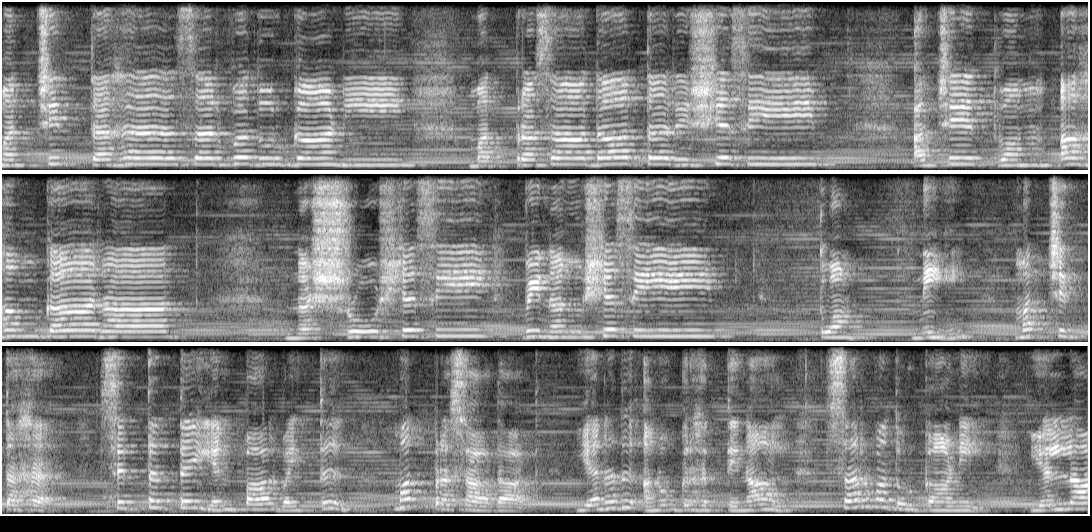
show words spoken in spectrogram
மச்சித்தக சர்வதுர்காணி மத்பிரசாதாத் தரிஷ்யசி அச்சேத்வம் அகங்காராத் நஷ்ரோஷ்யசி வினங்ஷ்யசி துவம் நீ மச்சித்தக சித்தத்தை என்பால் வைத்து மத் பிரசாதாத் எனது அனுகிரகத்தினால் சர்வதுர்காணி எல்லா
